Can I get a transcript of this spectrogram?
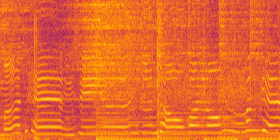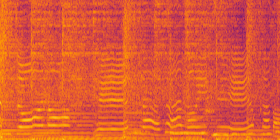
เมื่อแห้งสิยืนกืนเขาบ่ลงมันแค้นจอรอเห็นลาคาลอยเจ็บข้าบ่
